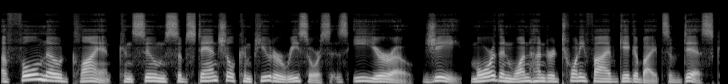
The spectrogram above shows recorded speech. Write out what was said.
A full node client consumes substantial computer resources e euro, g, more than 125 gigabytes of disk,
